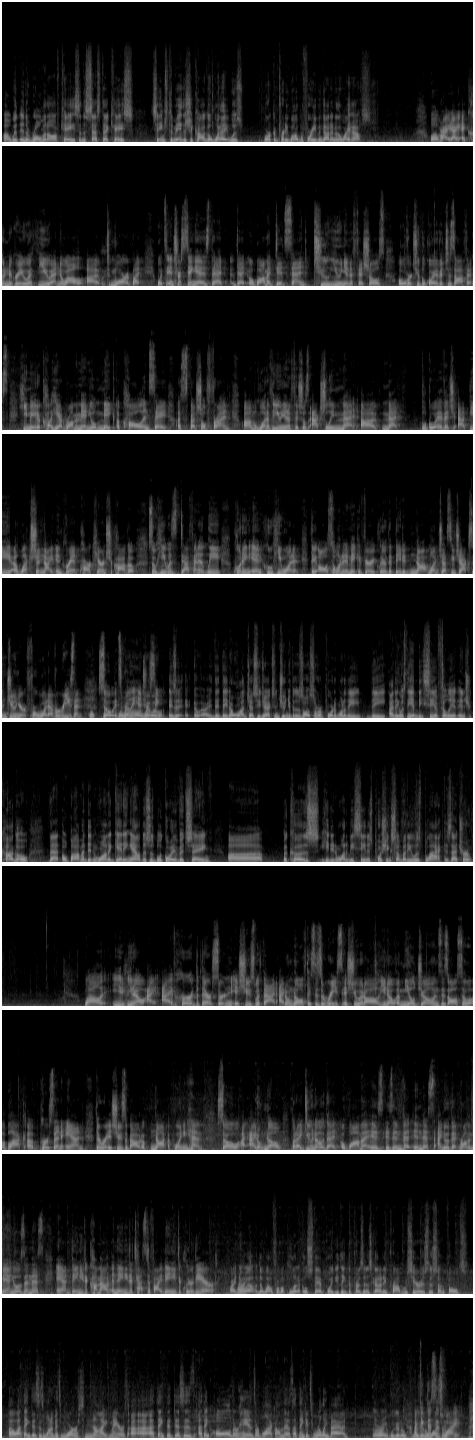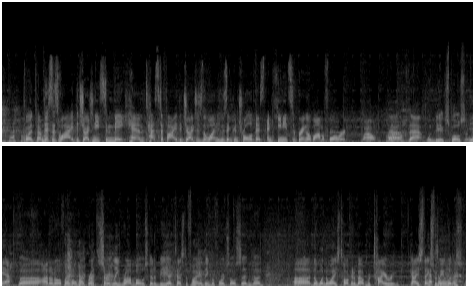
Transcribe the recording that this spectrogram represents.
uh, with, in the Romanoff case and the Sestak case. Seems to me the Chicago way was working pretty well before he even got into the White House. Well, right. I, I, couldn't agree with you and Noelle uh, more. But what's interesting is that that Obama did send two union officials over to Blagojevich's office. He made a call. He had Rahm Emanuel make a call and say a special friend. Um, one of the union officials actually met uh, met Blagojevich at the election night in Grant Park here in Chicago. So he was definitely putting in who he wanted. They also wanted to make it very clear that they did not want Jesse Jackson Jr. for whatever reason. Well, so well, it's well, really interesting. Is it? Uh, they don't want Jesse Jackson Jr., but there's also a report in one of the the I think it was the NBC affiliate in Chicago that Obama didn't want to getting out. This is Blagojevich saying. Uh, because he didn't want to be seen as pushing somebody who was black. Is that true? Well, you, you know, I, I've heard that there are certain issues with that. I don't know if this is a race issue at all. You know, Emil Jones is also a black uh, person, and there were issues about not appointing him. So I, I don't know. But I do know that Obama is, is in, the, in this. I know that Rahm Emanuel is in this, and they need to come out and they need to testify. They need to clear the air. All right, Right. Noelle, Noelle, from a political standpoint, do you think the president's got any problems here as this unfolds? Oh, I think this is one of his worst nightmares. I, I, I think that this is, I think all their hands are black on this. I think it's really bad. All right, we're gonna. We're I think gonna this is it. why. Go ahead, Tamara. This is why the judge needs to make him testify. The judge is the one who's in control of this, and he needs to bring Obama forward. Wow, that, that would be explosive. Yeah. Uh, I don't know if I hold my breath. Certainly, Rahmbo is going to be uh, testifying. I think before it's all said and done. Uh, no wonder why he's talking about retiring. Guys, thanks for being with us.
